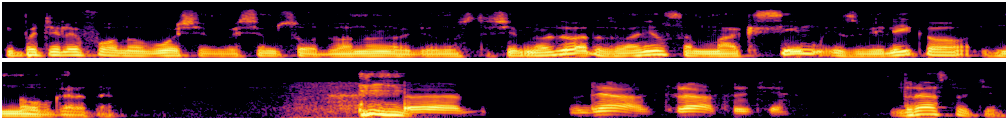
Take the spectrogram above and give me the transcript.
И по телефону 8 800 200 9702 дозвонился Максим из Великого Новгорода. Э, да, здравствуйте. Здравствуйте.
